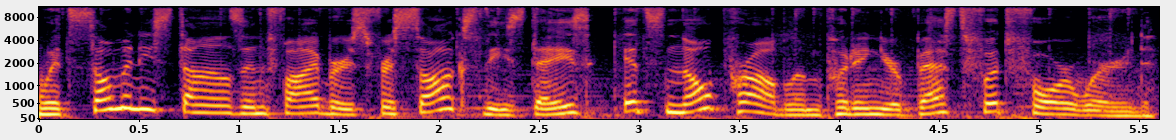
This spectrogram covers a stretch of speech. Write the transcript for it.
With so many styles and fibers for socks these days, it's no problem putting your best foot forward.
